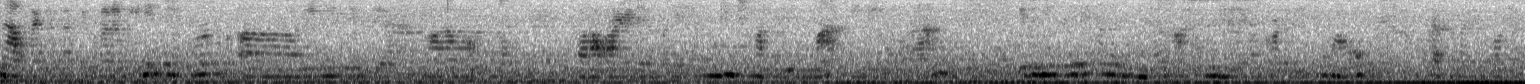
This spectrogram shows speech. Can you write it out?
Nah presentasi produk ini memang uh, limited ya uh, untuk orang-orang yang datang itu mungkin cuma lima tiga orang. Itu biasanya kita mengundang atau beberapa produk itu mau presentasi produk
